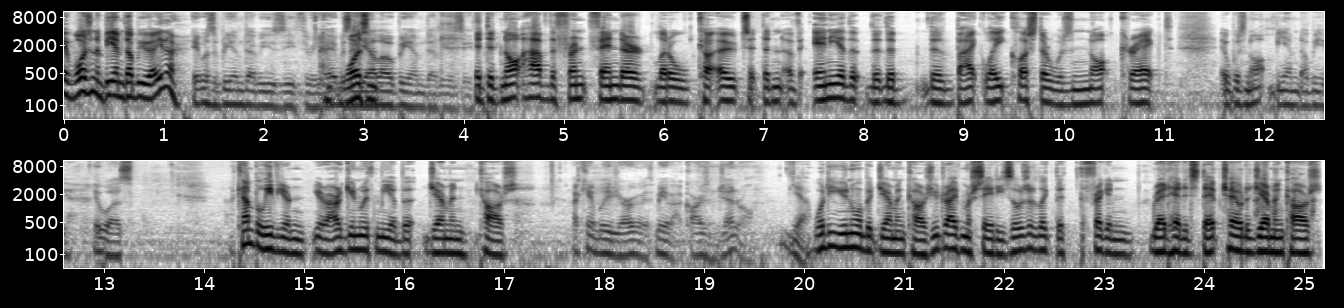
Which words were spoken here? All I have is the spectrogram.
It wasn't a BMW either. It was a BMW Z3. It, It was wasn't. a yellow BMW Z3. It did not have the front fender little cutouts. It didn't have any of the the, the, the back light cluster was not correct. It was not BMW. It was. I can't believe you're you're arguing with me about German cars. I can't believe you're arguing with me about cars in general. Yeah, what do you know about German cars? You drive Mercedes. Those are like the, the friggin' red-headed stepchild of German cars.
